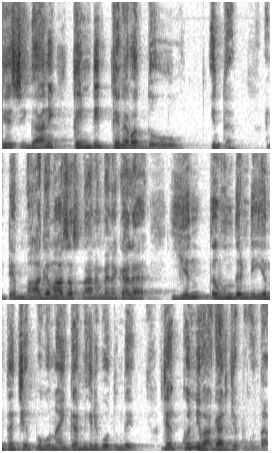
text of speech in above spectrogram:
చేసి కానీ తిండి తినవద్దు. ఇంత. అంటే మాఘమాస స్నానం వెనకాల ఎంత ఉందండి ఎంత చెప్పుకున్నా ఇంకా మిగిలిపోతుంది. కొన్ని భాగాలు చెప్పుకుందాం.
